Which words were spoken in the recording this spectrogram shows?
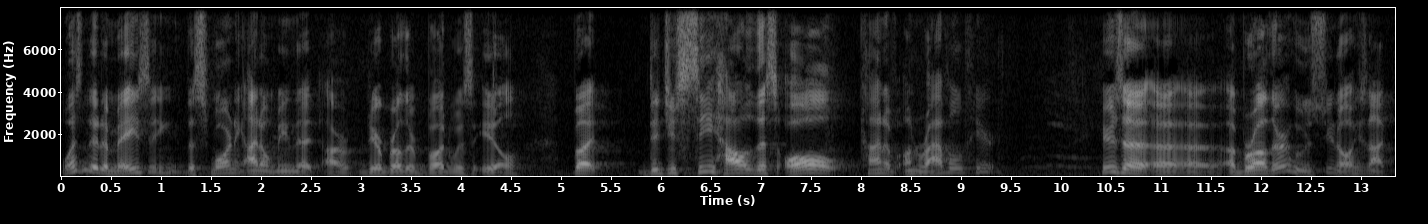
wasn't it amazing this morning? I don't mean that our dear brother Bud was ill, but did you see how this all kind of unraveled here? Here's a, a, a brother who's, you know, he's not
